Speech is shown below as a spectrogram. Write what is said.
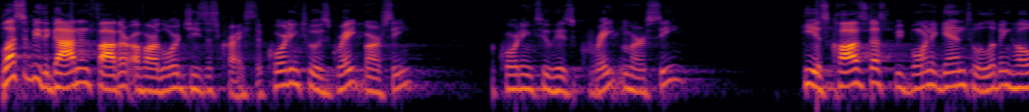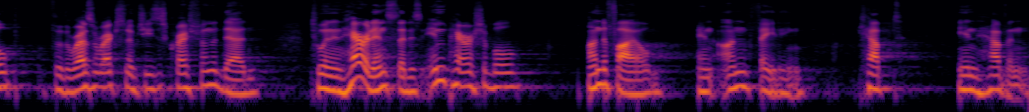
Blessed be the God and Father of our Lord Jesus Christ, according to his great mercy, according to his great mercy, he has caused us to be born again to a living hope through the resurrection of Jesus Christ from the dead, to an inheritance that is imperishable, undefiled, and unfading, kept in heaven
